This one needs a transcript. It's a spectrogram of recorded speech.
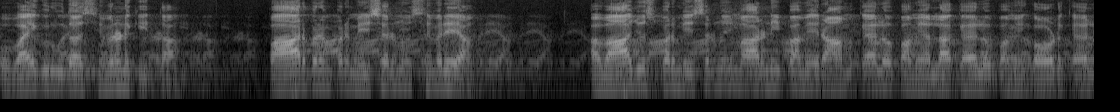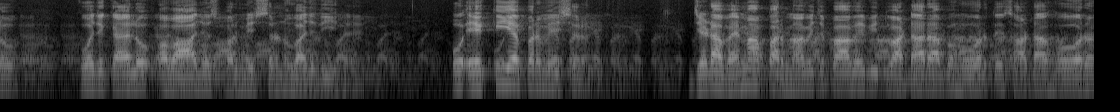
ਉਹ ਵਾਹਿਗੁਰੂ ਦਾ ਸਿਮਰਨ ਕੀਤਾ, ਪਾਰ ਬ੍ਰਹਮ ਪਰਮੇਸ਼ਰ ਨੂੰ ਸਿਮਰਿਆ ਆਵਾਜ਼ ਉਸ ਪਰਮੇਸ਼ਰ ਨੂੰ ਹੀ ਮਾਰਨੀ, ਭਾਵੇਂ RAM ਕਹਿ ਲੋ ਭਾਵੇਂ ਅੱਲਾ ਕਹਿ ਲੋ ਭਾਵੇਂ ਗੋਡ ਕਹਿ ਲੋ ਕੁਝ ਕਹਿ ਲੋ ਆਵਾਜ਼ ਉਸ ਪਰਮੇਸ਼ਰ ਨੂੰ ਵੱਜਦੀ ਹੈ। ਉਹ ਇੱਕ ਹੀ ਹੈ ਪਰਮੇਸ਼ਰ, ਜਿਹੜਾ ਵਹਿਮਾਂ ਭਰਮਾਂ ਵਿੱਚ ਪਾਵੇ ਵੀ ਤੁਹਾਡਾ ਰੱਬ ਹੋਰ ਤੇ ਸਾਡਾ ਹੋਰ,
